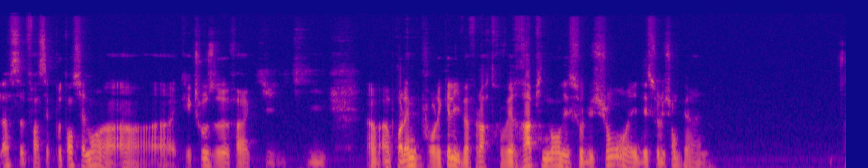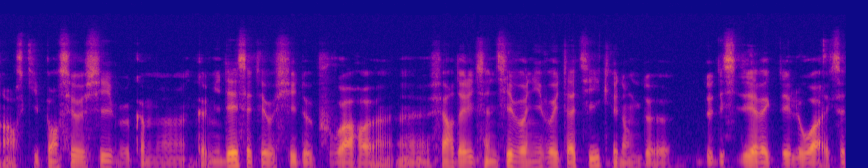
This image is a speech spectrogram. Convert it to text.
là, c'est potentiellement un, quelque chose, enfin, qui, qui un, un, problème pour lequel il va falloir trouver rapidement des solutions et des solutions pérennes. Alors, ce qu'ils pensaient aussi euh, comme, euh, comme idée, c'était aussi de pouvoir euh, faire de l'incentive au niveau étatique et donc de, de décider avec des lois, etc.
